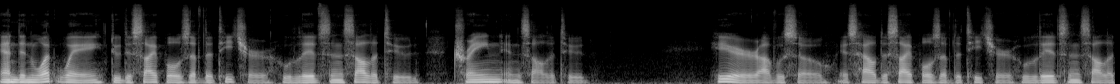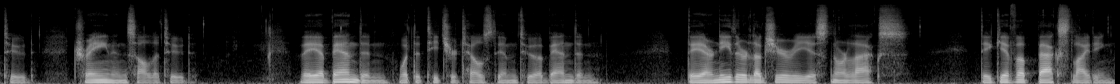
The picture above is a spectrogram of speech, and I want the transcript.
And in what way do disciples of the teacher who lives in solitude train in solitude? Here, Avuso, is how disciples of the teacher who lives in solitude train in solitude. They abandon what the teacher tells them to abandon. They are neither luxurious nor lax. They give up backsliding.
